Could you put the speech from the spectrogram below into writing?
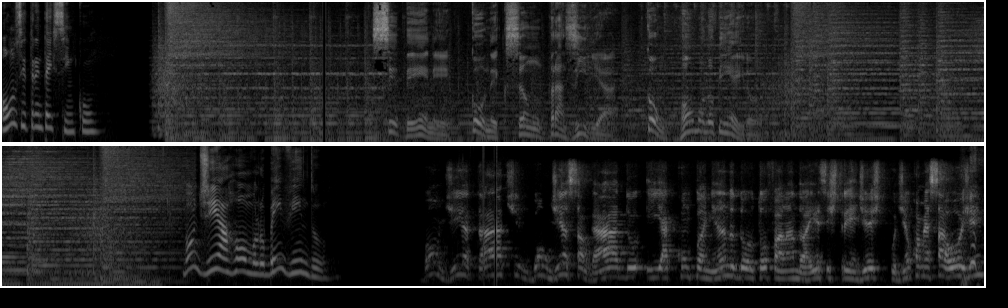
11:35. CBN Conexão Brasília com Rômulo Pinheiro. Bom dia, Rômulo, bem-vindo. Bom dia, Tati. Bom dia, Salgado. E acompanhando o doutor falando aí, esses três dias podiam começar hoje, hein?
